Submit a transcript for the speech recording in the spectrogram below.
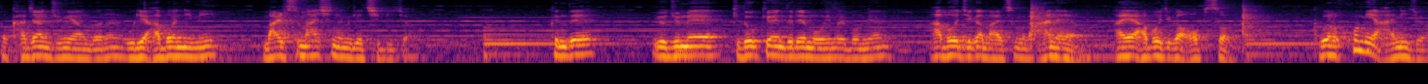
또 가장 중요한 거는 우리 아버님이 말씀하시는 게 집이죠. 근데 요즘에 기독교인들의 모임을 보면 아버지가 말씀을 안 해요. 아예 아버지가 없어. 그건 홈이 아니죠.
